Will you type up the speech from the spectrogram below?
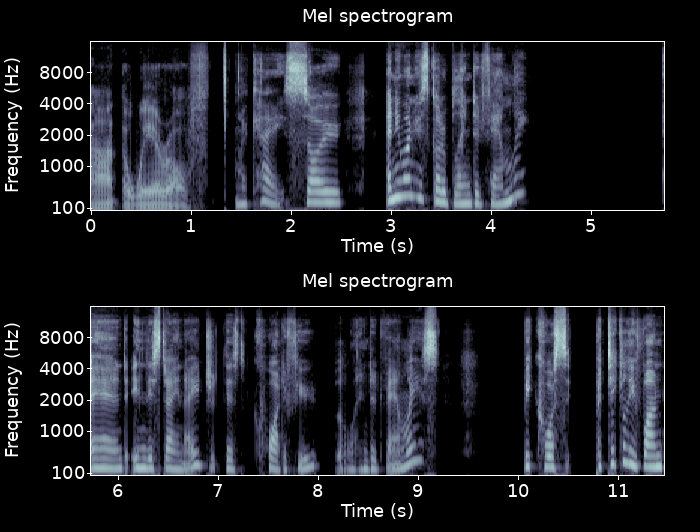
aren't aware of. Okay, so anyone who's got a blended family, and in this day and age, there's quite a few blended families, because particularly if one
